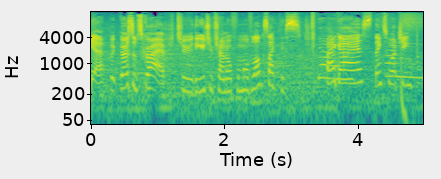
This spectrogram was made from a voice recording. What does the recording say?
yeah, but go subscribe to the YouTube channel for more vlogs like this. Bye, guys. Thanks for watching.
